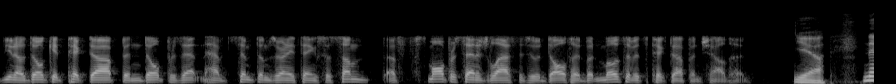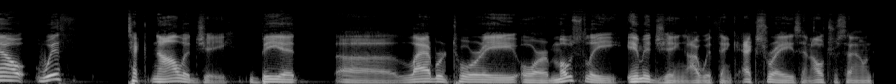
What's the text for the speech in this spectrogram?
you know don't get picked up and don't present and have symptoms or anything. So some a small percentage lasts into adulthood, but most of it's picked up in childhood. Yeah. Now with technology, be it uh, laboratory or mostly imaging, I would think, X-rays and ultrasound.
